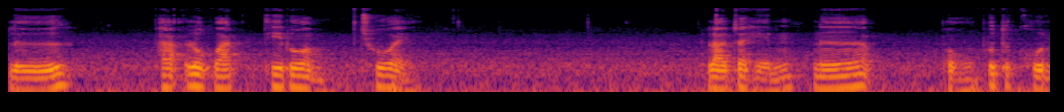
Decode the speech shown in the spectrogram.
หรือพระลูกวัดที่ร่วมช่วย เราจะเห็นเนื้อผงพุทธคุณ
